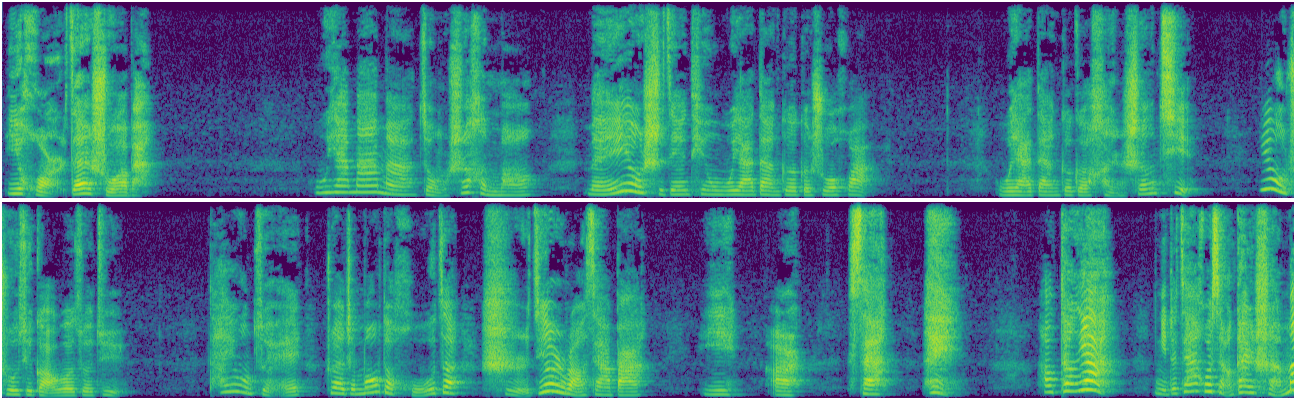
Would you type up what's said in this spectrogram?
一会儿再说吧。”乌鸦妈妈总是很忙，没有时间听乌鸦蛋哥哥说话。乌鸦蛋哥哥很生气，又出去搞恶作剧。他用嘴拽着猫的胡子，使劲儿往下拔。一、二、三，嘿，好疼呀！你这家伙想干什么？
